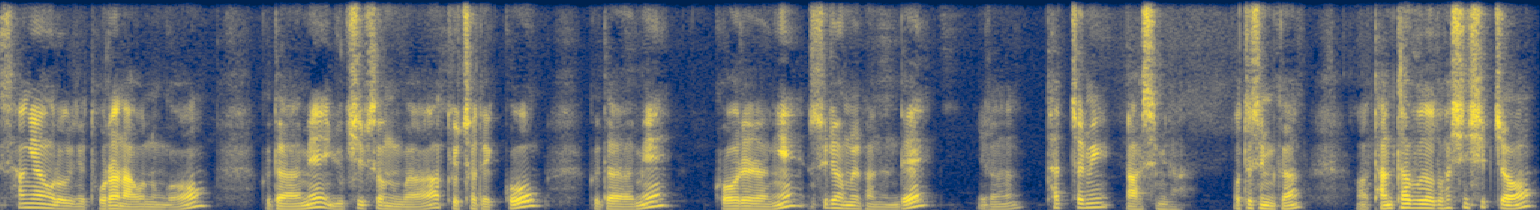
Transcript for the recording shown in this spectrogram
상향으로 이제 돌아 나오는 거, 그 다음에 60선과 교차됐고, 그 다음에 거래량의 수렴을 봤는데, 이런 타점이 나왔습니다. 어떻습니까? 어, 단타보다도 훨씬 쉽죠?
